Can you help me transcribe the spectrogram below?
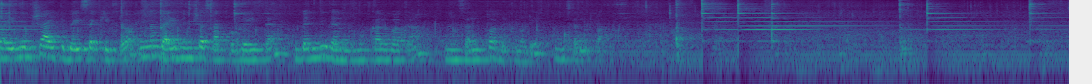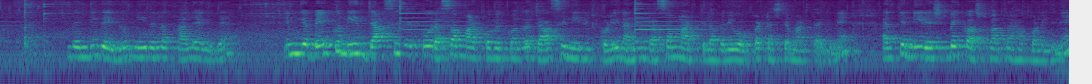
ಒಂದು ಐದು ನಿಮಿಷ ಆಯಿತು ಬೇಯಿಸೋಕ್ಕಿತ್ತು ಇನ್ನೊಂದು ಐದು ನಿಮಿಷ ಸಾಕು ಬೇಯುತ್ತೆ ಬೆಂದಿದೆ ಒಂದು ಮುಕ್ಕಾಲು ಭಾಗ ಸ್ವಲ್ಪ ಬೇಕು ನೋಡಿ ಒಂದು ಸ್ವಲ್ಪ. ಬೆಂದಿದೆ ಇದು ನೀರೆಲ್ಲ ಖಾಲಿ ಆಗಿದೆ. ನಿಮಗೆ ಬೇಕು ನೀರು ಜಾಸ್ತಿ ಬೇಕು ರಸ ಮಾಡ್ಕೋಬೇಕು ಅಂದರೆ ಜಾಸ್ತಿ ನೀರು ಇಟ್ಕೊಳ್ಳಿ. ನಾನೇನು ರಸಮ್ ಮಾಡ್ತಿಲ್ಲ ಬರೀ ಒಬ್ಬಟ್ಟು ಅಷ್ಟೇ ಮಾಡ್ತಾ ಇದ್ದೀನಿ. ಅದಕ್ಕೆ ನೀರು ಎಷ್ಟು ಬೇಕೋ ಅಷ್ಟು ಮಾತ್ರ ಹಾಕ್ಕೊಂಡಿದ್ದೀನಿ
